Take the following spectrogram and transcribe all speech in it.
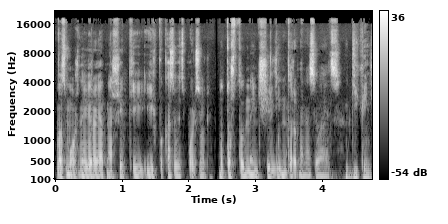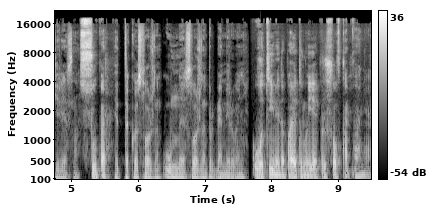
возможные вероятные ошибки, и их показывать пользователю. Ну, то, что нынче линдерами называется. Дико интересно. Супер. Это такое сложное, умное, сложное программирование. Вот именно поэтому я и пришел в компанию.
